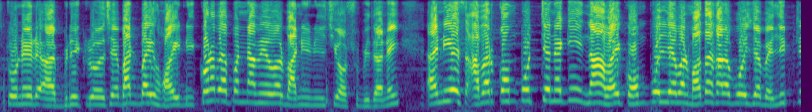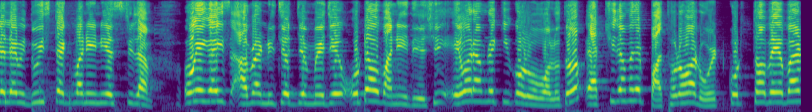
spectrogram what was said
স্টোনের ব্রিক রয়েছে বাট ভাই হয়নি। কোনো ব্যাপার না, আমি আবার বানিয়ে নিয়েছি, অসুবিধা নেই। অ্যান্ড ইয়েস আবার কম পড়ছে নাকি? না ভাই, কম পড়লে আবার মাথা খারাপ হয়ে যাবে। লিটারালি আমি দুই স্ট্যাক বানিয়ে নিয়ে এসেছিলাম। ওকে গাইস আমরা নিচের যে মেজে ওটাও বানিয়ে দিয়েছি। এবার আমরা কি করব বলো তো? অ্যাকচুয়ালি আমাদের পাথর হওয়ার ওয়েট করতে হবে এবার।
